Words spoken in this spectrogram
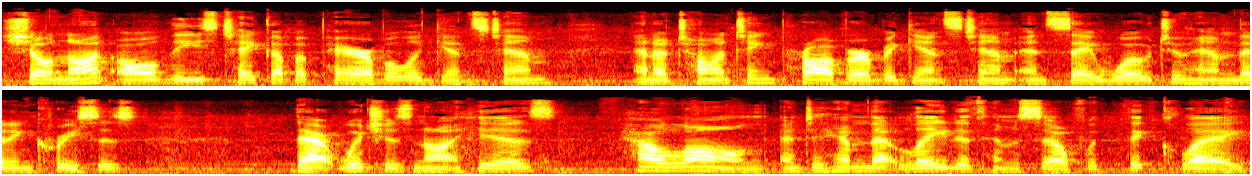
Shall not all these take up a parable against him, and a taunting proverb against him, and say, Woe to him that increases that which is not his? How long? And to him that ladeth himself with thick clay.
